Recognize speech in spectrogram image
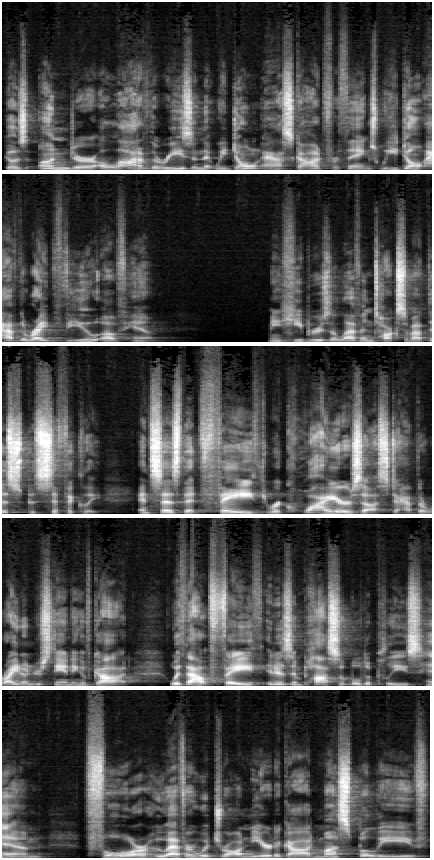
goes under a lot of the reason that we don't ask God for things. We don't have the right view of Him. I mean, Hebrews 11 talks about this specifically and says that faith requires us to have the right understanding of God. Without faith, it is impossible to please Him, for whoever would draw near to God must believe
